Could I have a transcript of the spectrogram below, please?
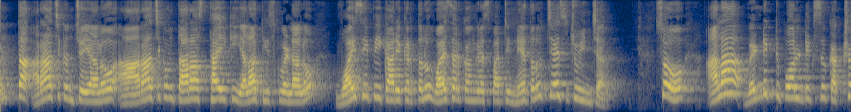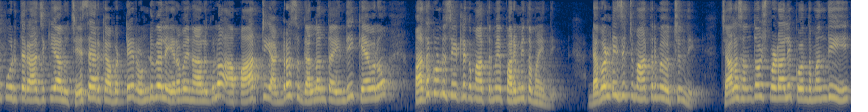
ఎంత అరాచకం చేయాలో ఆ అరాచకం తారాస్థాయికి ఎలా తీసుకువెళ్ళాలో వైసీపీ కార్యకర్తలు వైఎస్ఆర్ కాంగ్రెస్ పార్టీ నేతలు చేసి చూయించారు. సో అలా వెండిక్ట్ పాలిటిక్స్ కక్షపూరిత రాజకీయాలు చేశారు కాబట్టి రెండు వేల ఇరవై నాలుగులో ఆ పార్టీ అడ్రస్ గల్లంతైంది కేవలం పదకొండు సీట్లకు మాత్రమే పరిమితమైంది. డబల్ డిజిట్ మాత్రమే వచ్చింది. చాలా సంతోషపడాలి. కొంతమంది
